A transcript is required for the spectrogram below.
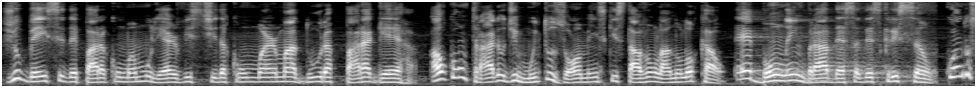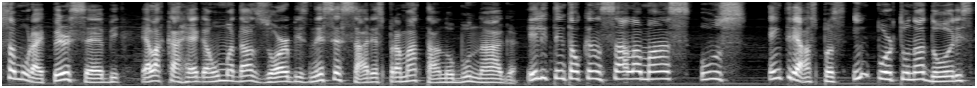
Jubei se depara com uma mulher vestida com uma armadura para a guerra, ao contrário de muitos homens que estavam lá no local. É bom lembrar dessa descrição. Quando o samurai percebe, ela carrega uma das orbes necessárias para matar Nobunaga. Ele tenta alcançá-la, mas os entre aspas, importunadores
